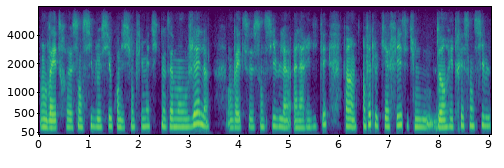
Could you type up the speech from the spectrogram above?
On va être sensible aussi aux conditions climatiques, notamment au gel. On va être sensible à, l'aridité. Enfin, en fait, le café, c'est une denrée très sensible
